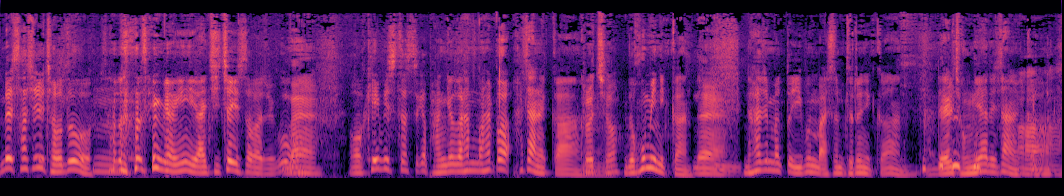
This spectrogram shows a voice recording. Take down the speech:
근데 사실 저도 삼성생명이 많이 지쳐 있어가지고 네. 어, KB스타스가 반격을 한번 할, 바- 하지 않을까. 그렇죠. 근데 홈이니까. 네. 근데 하지만 또 이분 말씀 들으니까 내일 정리해야 되지 않을까 아.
